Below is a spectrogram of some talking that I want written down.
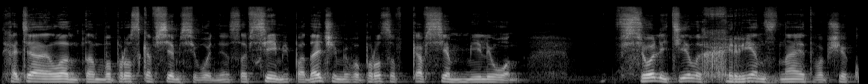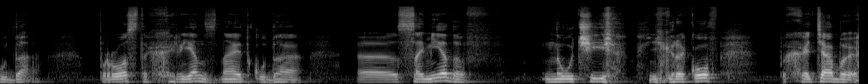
Хотя, ладно, там вопрос ко всем сегодня. Со всеми подачами вопросов ко всем миллион все летело хрен знает вообще куда. Просто хрен знает куда. Э, Самедов, научи игроков хотя бы...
